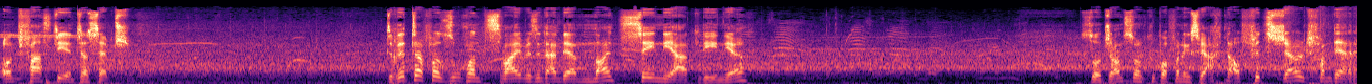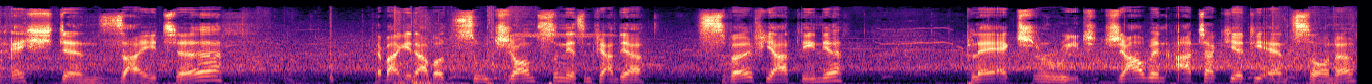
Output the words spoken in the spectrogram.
Und fast die Interception. Dritter Versuch und zwei. Wir sind an der 19-Yard-Linie. So, Johnson und Cooper von links. Wir achten auf Fitzgerald von der rechten Seite. Der Ball geht aber zu Johnson. Jetzt sind wir an der 12-Yard-Linie. Play-Action Read. Jarwin attackiert die Endzone.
